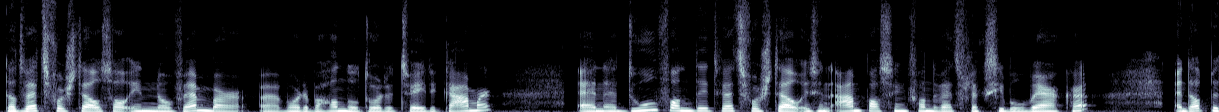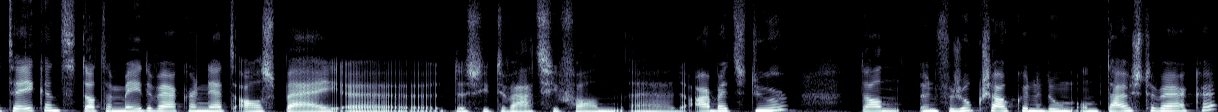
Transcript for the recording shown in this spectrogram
Dat wetsvoorstel zal in november uh, worden behandeld door de Tweede Kamer. En het doel van dit wetsvoorstel is een aanpassing van de wet flexibel werken. En dat betekent dat een medewerker, net als bij uh, de situatie van uh, de arbeidsduur, dan een verzoek zou kunnen doen om thuis te werken.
